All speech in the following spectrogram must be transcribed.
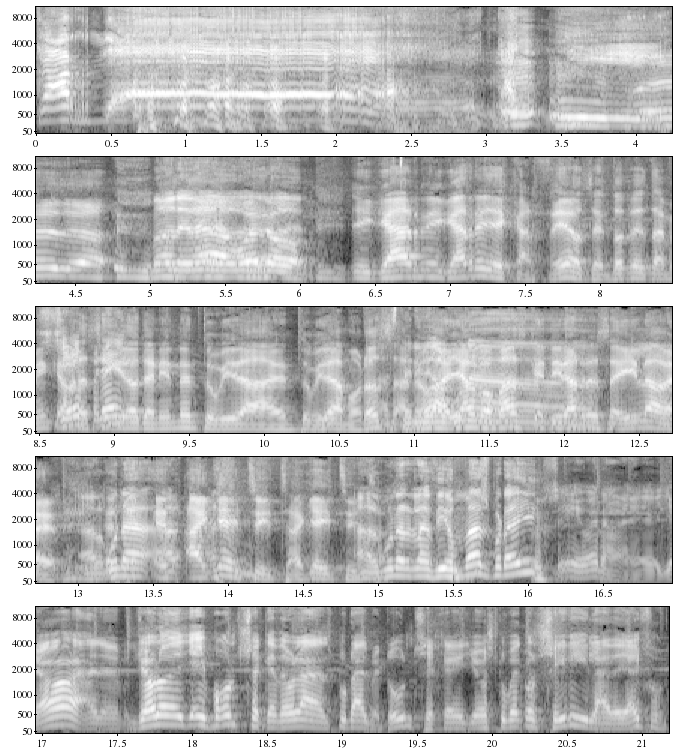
carne. Vale, vale, vale, bueno, y carne, y carne y escarceos. Entonces también que habrás seguido teniendo en tu vida, en tu vida ¿Has amorosa, ¿no? Hay algo más que tirar de ese a ver. ¿Alguna- Eh, eh, aquí hay chicha, aquí hay chicha. ¿Alguna relación más por ahí? Sí, bueno, eh, yo, eh, yo lo de James Bond se quedó a la altura del betún. Si es que yo estuve con Siri, la de iPhone.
